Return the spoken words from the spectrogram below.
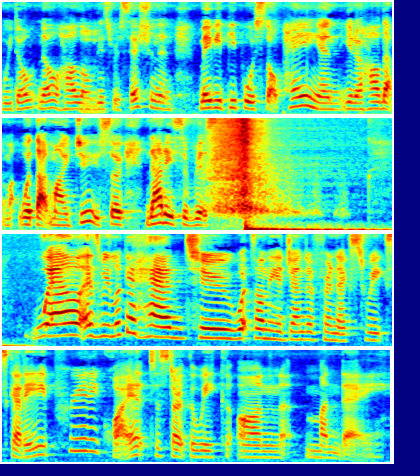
we don't know how long mm. this recession and maybe people will stop paying and you know how that what that might do. So that is a risk. Well, as we look ahead to what's on the agenda for next week, Scotty, pretty quiet to start the week on Monday.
